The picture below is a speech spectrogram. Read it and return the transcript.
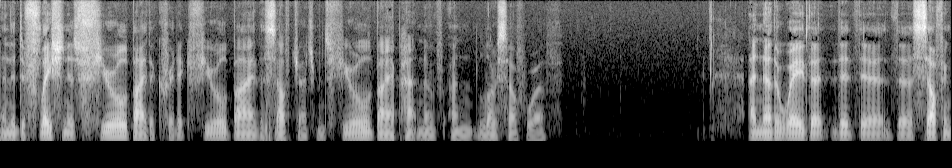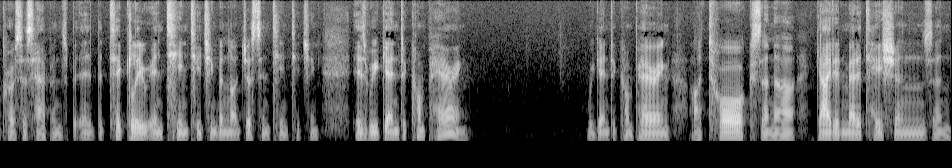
And the deflation is fueled by the critic, fueled by the self judgments, fueled by a pattern of un- low self worth. Another way that the, the, the selfing process happens, uh, particularly in team teaching, but not just in team teaching, is we get into comparing. We get into comparing our talks and our guided meditations, and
